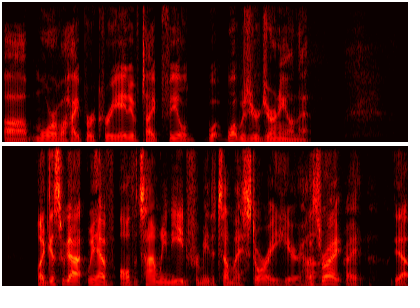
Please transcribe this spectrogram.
uh, more of a hyper creative type field. What what was your journey on that? Well, I guess we got we have all the time we need for me to tell my story here. Huh? That's right. Right. Yeah.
